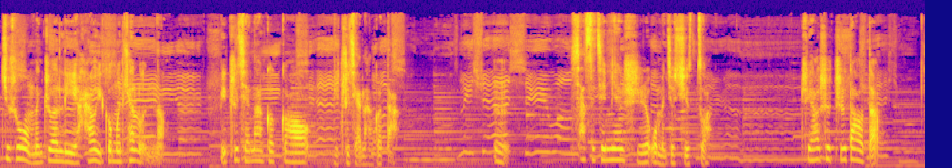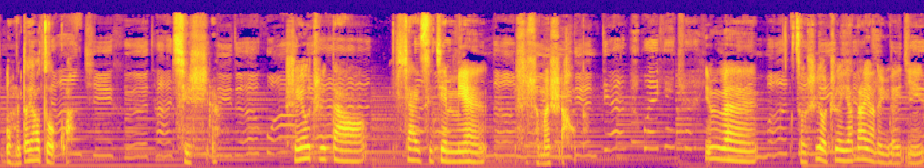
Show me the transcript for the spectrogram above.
据说我们这里还有一个摩天轮呢，比之前那个高，比之前那个大。嗯，下次见面时我们就去做。只要是知道的，我们都要做过。其实，谁又知道下一次见面是什么时候呢？因为总是有这样那样的原因，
